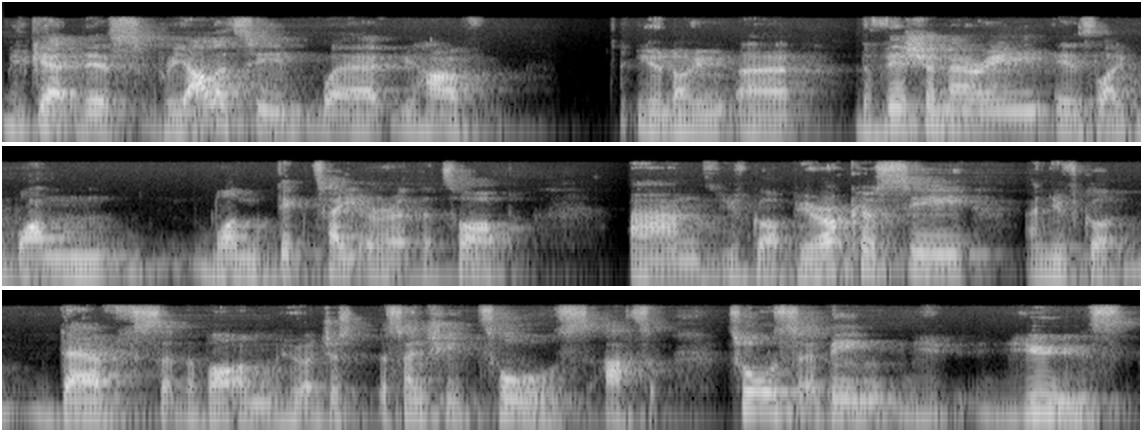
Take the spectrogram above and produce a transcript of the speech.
you get this reality where you have, you know, uh, the visionary is like one, one dictator at the top and you've got bureaucracy and you've got devs at the bottom who are just essentially tools, at, tools that are being used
